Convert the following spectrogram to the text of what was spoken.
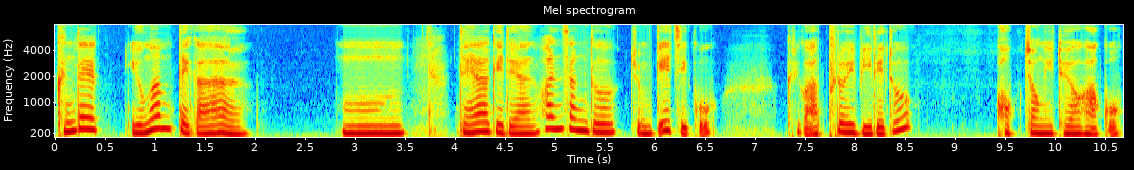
근데 요맘때가 음, 대학에 대한 환상도 좀 깨지고, 그리고 앞으로의 미래도 걱정이 되어가고,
